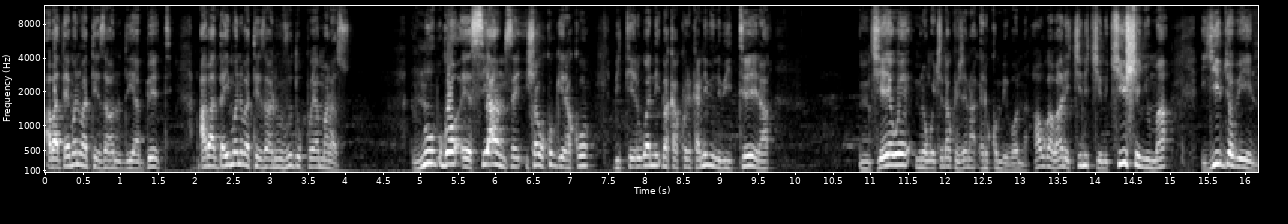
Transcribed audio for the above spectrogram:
abadayimoni bateza abantu diyabete abadayimoni bateza abantu imivuduko y'amaraso. Nubwo eh, siyanse ishobora kukubwira ko biterwa bakakwereka n'ibintu bitera njyewe mirongo icyenda ku ijana ariko mbibona. Ahubwo haba hari ikindi kintu cyishe inyuma y'ibyo bintu.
